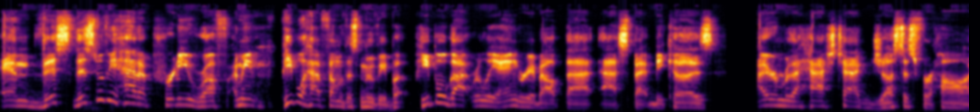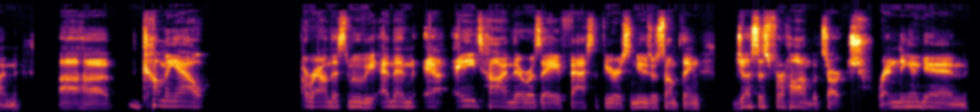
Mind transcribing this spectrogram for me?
and this this movie had a pretty rough i mean people have fun with this movie but people got really angry about that aspect because i remember the hashtag justice for han uh coming out around this movie and then uh, anytime there was a fast and furious news or something justice for han would start trending again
